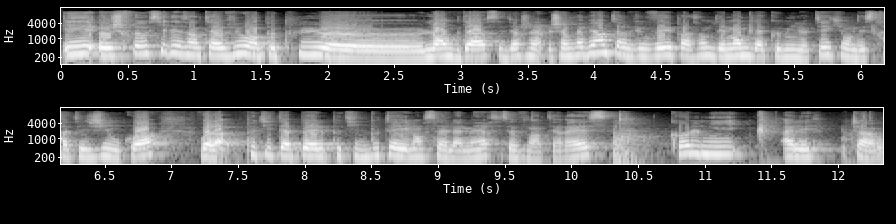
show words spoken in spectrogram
Et euh, je ferai aussi des interviews un peu plus euh, lambda, c'est-à-dire j'aimerais bien interviewer par exemple des membres de la communauté qui ont des stratégies ou quoi. Voilà, petit appel, petite bouteille lancée à la mer si ça vous intéresse. Call me. Allez, ciao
